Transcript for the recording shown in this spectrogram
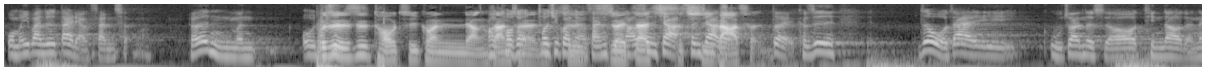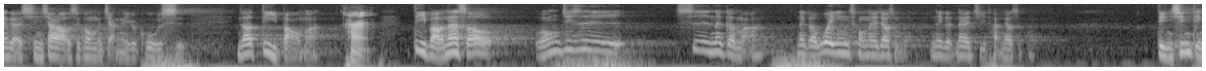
我们一般就是贷两三成嘛。可是你们，我不是是头期款两三成，头期款两三成然后剩下剩下的八成。对，可是这是我在五专的时候听到的那个行销老师跟我们讲的一个故事。你知道地保吗？嘿，地保那时候我忘记是是那个嘛，那个魏应充那个叫什么？那个那个集团叫什么？鼎新鼎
